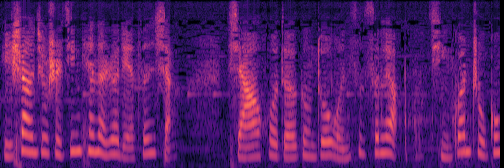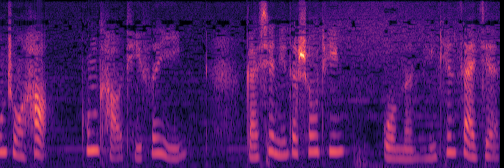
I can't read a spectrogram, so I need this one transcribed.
以上就是今天的热点分享。想要获得更多文字资料，请关注公众号“公考提分营”。感谢您的收听，我们明天再见。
